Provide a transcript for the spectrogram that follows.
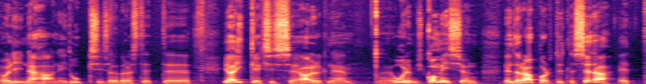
oli näha neid uksi, sellepärast et äh, Jaik ehk siis see algne Äh, uurimiskomisjon, nende raport ütles seda, et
